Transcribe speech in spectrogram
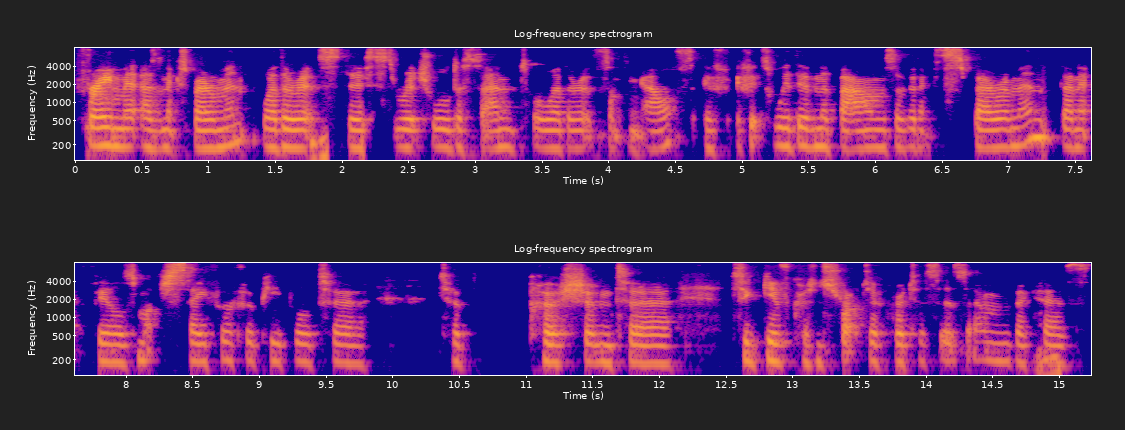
frame it as an experiment, whether mm-hmm. it's this ritual dissent or whether it's something else. If if it's within the bounds of an experiment, then it feels much safer for people to to push and to to give constructive criticism mm-hmm. because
